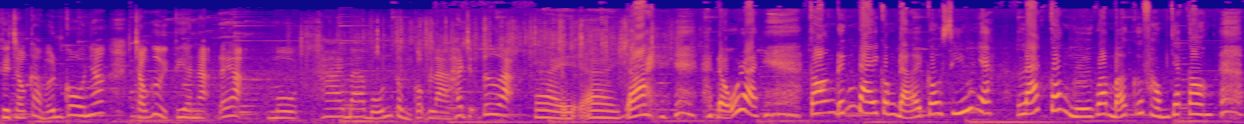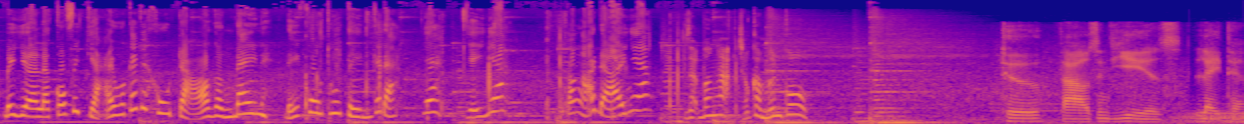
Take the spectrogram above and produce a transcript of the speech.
thế cháu cảm ơn cô nhá. Cháu gửi tiền ạ, đây ạ 1, 2, 3, 4, tổng cộng là 2 triệu tư ạ. Trời ơi, rồi, đủ rồi. Con đứng đây con đợi cô xíu nha. Lát có người qua mở cửa phòng cho con. Bây giờ là cô phải chạy qua các cái khu trọ gần đây nè Để cô thu tiền cái đã. Nha, vậy nha. Con ở đợi nha. Dạ vâng ạ, cháu cảm ơn cô 2,000 years later.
